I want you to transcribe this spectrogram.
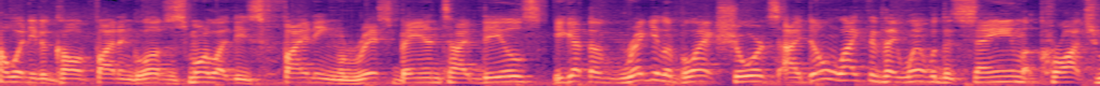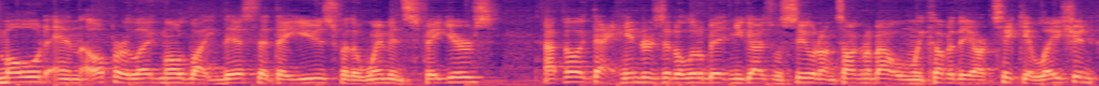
I wouldn't even call it fighting gloves. It's more like these fighting wristband type deals. You got the regular black shorts. I don't like that they went with the same crotch mold and upper leg mold like this that they use for the women's figures. I feel like that hinders it a little bit, and you guys will see what I'm talking about when we cover the articulation.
